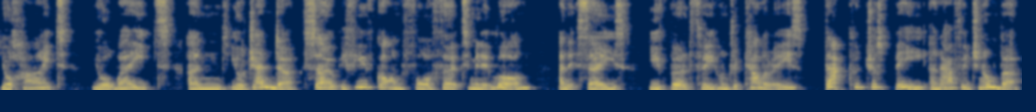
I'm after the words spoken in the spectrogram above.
your height, your weight, and your gender. So if you've gone for a 30 minute run and it says you've burnt 300 calories, that could just be an average number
